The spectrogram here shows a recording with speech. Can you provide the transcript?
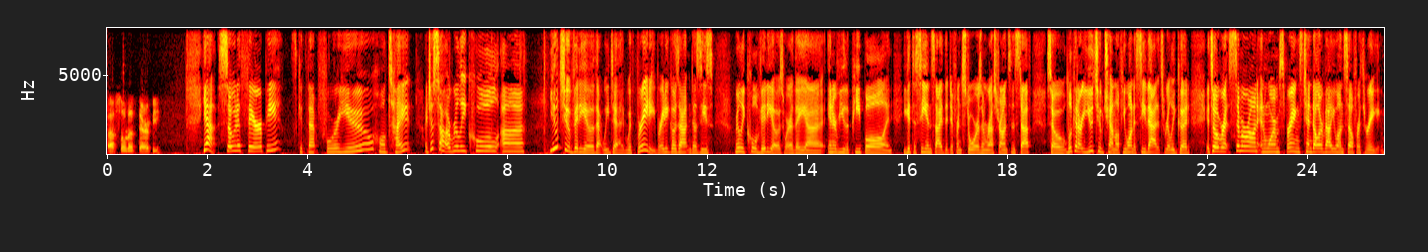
uh, soda therapy? Yeah, soda therapy. Let's get that for you. Hold tight. I just saw a really cool uh, YouTube video that we did with Brady. Brady goes out and does these really cool videos where they uh, interview the people and you get to see inside the different stores and restaurants and stuff. So look at our YouTube channel if you want to see that. It's really good. It's over at Cimarron and Warm Springs. $10 value on sale for three.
